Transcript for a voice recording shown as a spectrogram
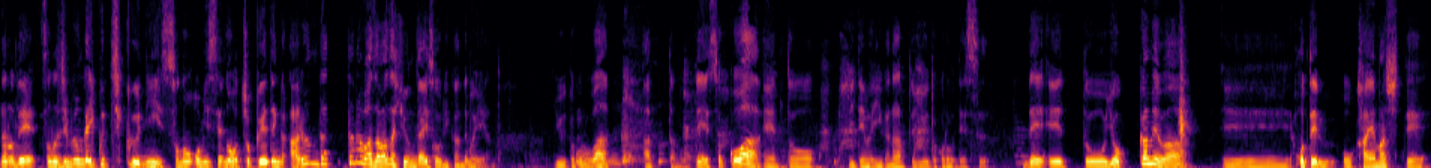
なのでその自分が行く地区にそのお店の直営店があるんだったらわざわざヒュンダイソウル行かんでもええやんというところはうん。あったのでそこはえっ、と見てはいいかなというところです。でえっ、と4日目は、えーホテルを変えまして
